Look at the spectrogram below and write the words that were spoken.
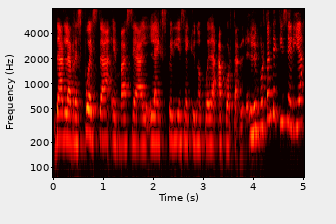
dar la respuesta en base a la experiencia que uno pueda aportar. Lo importante aquí sería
